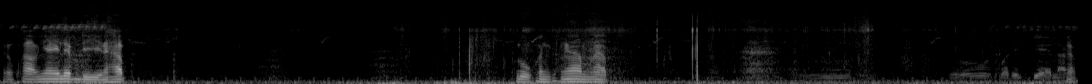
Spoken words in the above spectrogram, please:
เอวพร้าวใหญ่เล็บดีนะครับ ลูกมันก็งามนะครับบ่ได้แก่ละครับ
